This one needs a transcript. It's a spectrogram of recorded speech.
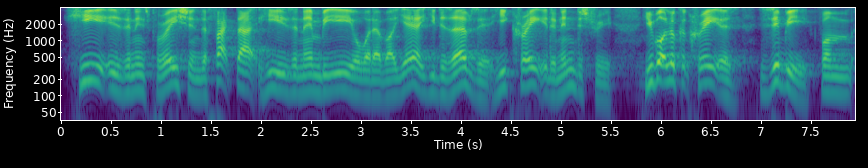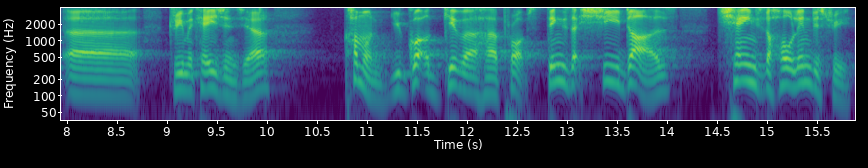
He is an inspiration. The fact that he is an MBE or whatever, yeah, he deserves it. He created an industry. You got to look at creators. Zibby from uh, Dream Occasions, yeah come on, you got to give her her props. Things that she does change the whole industry.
